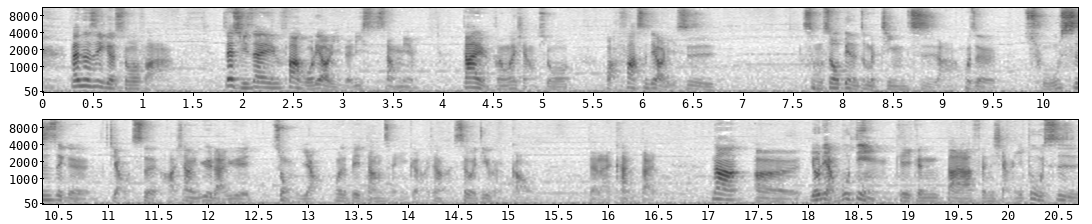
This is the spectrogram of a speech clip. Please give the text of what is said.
但这是一个说法。在其实，在法国料理的历史上面，大家有可能会想说：哇，法式料理是什么时候变得这么精致啊？或者厨师这个角色好像越来越重要，或者被当成一个好像社会地位很高的来看待。那呃，有两部电影可以跟大家分享，一部是。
